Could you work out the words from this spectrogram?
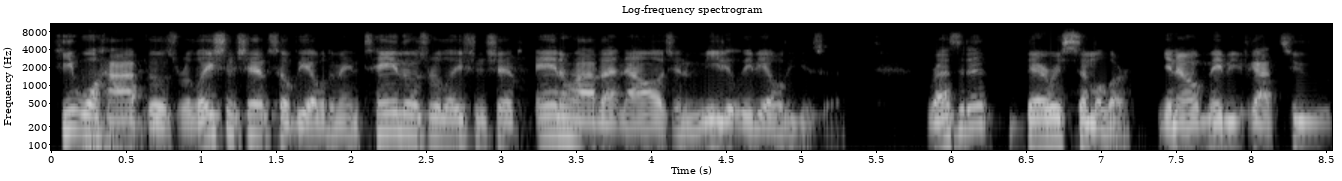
He will mm-hmm. have those relationships, he'll be able to maintain those relationships, and he'll have that knowledge and immediately be able to use it resident, very similar. You know, maybe you've got two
